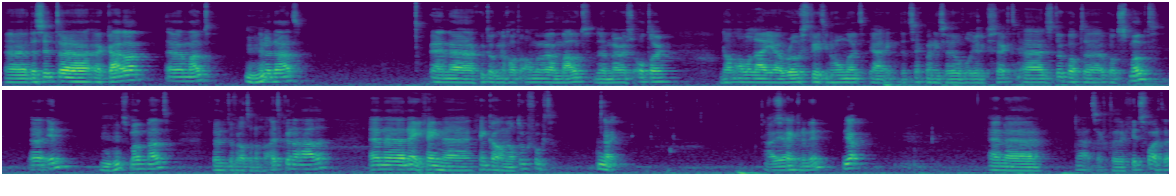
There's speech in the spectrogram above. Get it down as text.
Er zit Cara eh, mout, Mhm. inderdaad. En goed, ook nog wat andere mout. De Maris Otter. Dan allerlei Roast 1400. Ja, ik, dat zegt maar niet zo heel veel eerlijk gezegd. Eh, er zit ook wat, ook wat smoked in. Mhm. Smoked mout. Dus ik weet niet of we dat er nog uit kunnen halen. En eh, nee, geen, eh geen karamel toegevoegd. Nee. Dus ja. schenken hem in. ja, En eh ja, het is echt uh, gitzwart hè.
